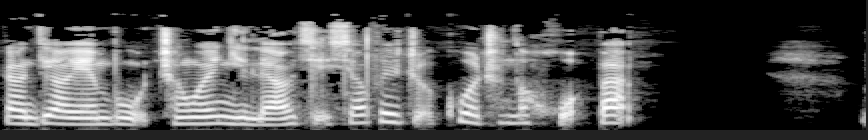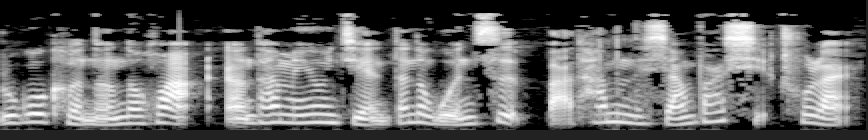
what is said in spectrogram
让调研部成为你了解消费者过程的伙伴。如果可能的话，让他们用简单的文字把他们的想法写出来，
